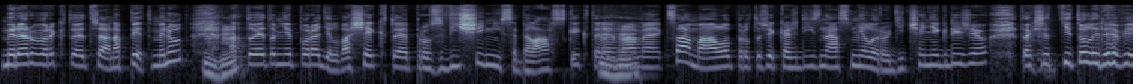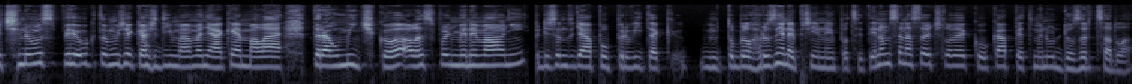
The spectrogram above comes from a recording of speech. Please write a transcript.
mirror work, to je třeba na pět minut mm-hmm. a to je to mě poradil Vašek, to je pro zvýšení sebelásky, které mm-hmm. máme docela málo, protože každý z nás měl rodiče někdy, že jo? Takže tito lidé většinou spějí k tomu, že každý máme nějaké malé traumíčko, alespoň minimální. Když jsem to dělala poprvé, tak to byl hrozně nepříjemný pocit. Jenom se na sebe člověk kouká pět minut do zrcadla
